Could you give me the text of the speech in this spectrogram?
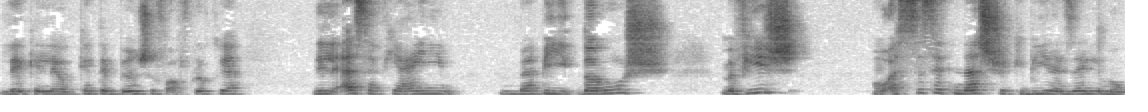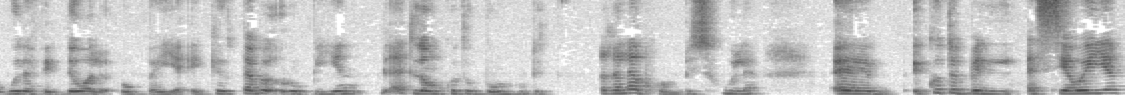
لكن لو الكاتب بينشر في أفريقيا للأسف يعني ما بيقدروش مفيش مؤسسة نشر كبيرة زي اللي موجودة في الدول الأوروبية. الكتاب الأوروبيين لقيت لهم كتبهم أغلبهم بسهولة. الكتب الآسيوية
